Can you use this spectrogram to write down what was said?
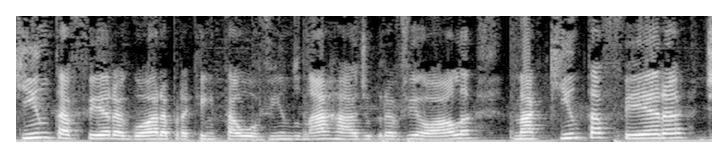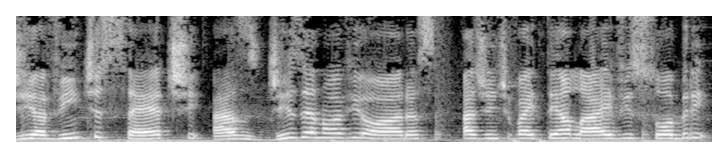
Quinta-feira agora para quem tá ouvindo na Rádio Graviola, na quinta-feira, dia 27 às 19 horas, a gente vai ter a live sobre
